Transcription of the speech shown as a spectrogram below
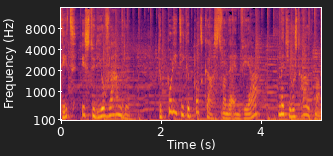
Dit is Studio Vlaanderen, de politieke podcast van de NVA met Joost Houtman.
